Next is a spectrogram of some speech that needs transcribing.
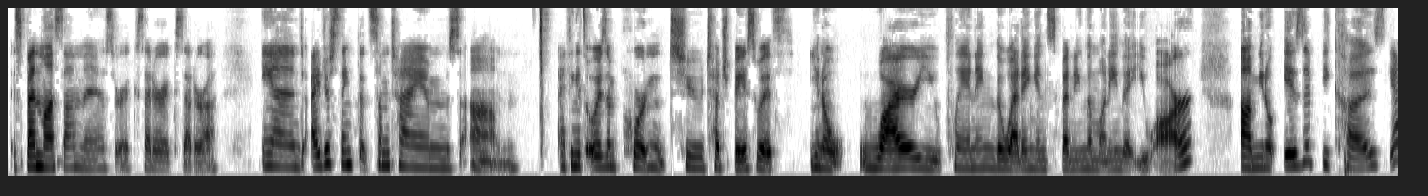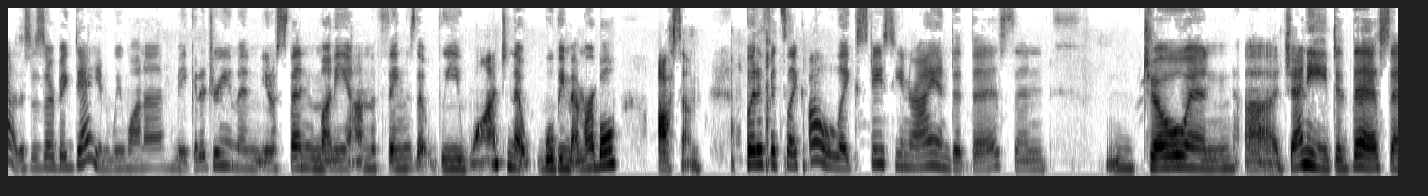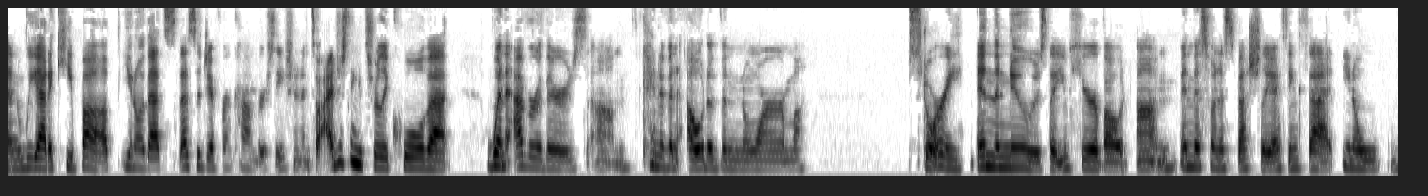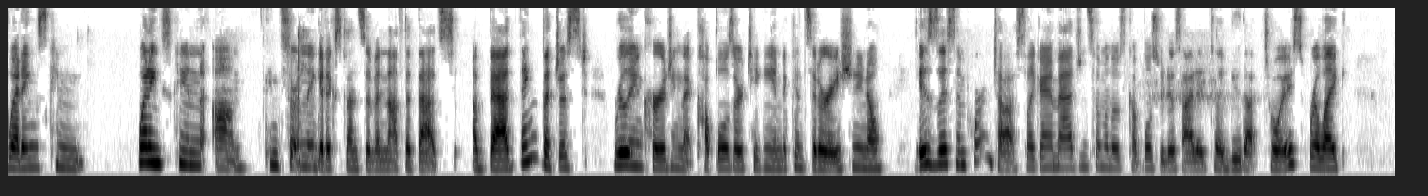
spend less on this or et cetera, et cetera. And I just think that sometimes um, I think it's always important to touch base with, you know, why are you planning the wedding and spending the money that you are? Um, you know, is it because, yeah, this is our big day and we want to make it a dream and, you know, spend money on the things that we want and that will be memorable? Awesome. But if it's like, oh, like Stacy and Ryan did this and Joe and uh, Jenny did this and we got to keep up, you know, that's, that's a different conversation. And so I just think it's really cool that whenever there's um, kind of an out of the norm story in the news that you hear about um in this one especially. I think that you know weddings can weddings can um can certainly get expensive and not that that's a bad thing but just really encouraging that couples are taking into consideration you know is this important to us? Like i imagine some of those couples who decided to do that choice were like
